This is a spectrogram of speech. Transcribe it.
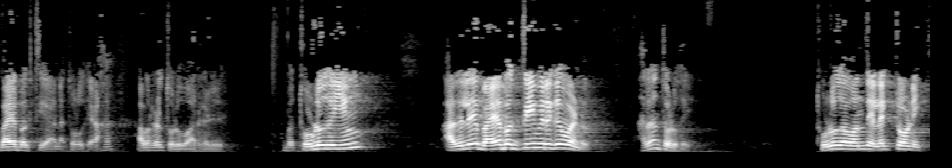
பயபக்தியான தொழுகையாக அவர்கள் தொழுவார்கள். அப்ப தொழுகையும் அதிலே பயபக்தியும் இருக்க வேண்டும். அதான் தொழுகை. தொழுகை வந்து எலக்ட்ரானிக்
